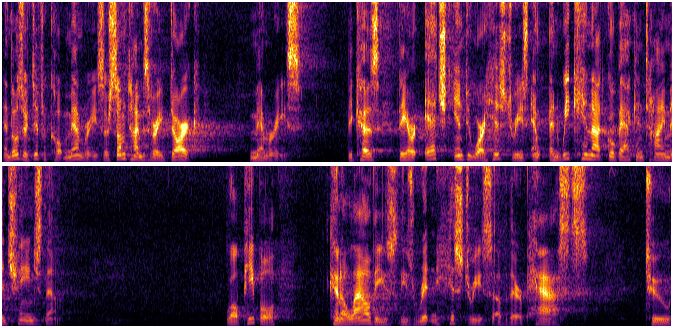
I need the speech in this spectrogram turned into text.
And those are difficult memories. They're sometimes very dark memories because they are etched into our histories and, and we cannot go back in time and change them. Well, people can allow these, these written histories of their pasts to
